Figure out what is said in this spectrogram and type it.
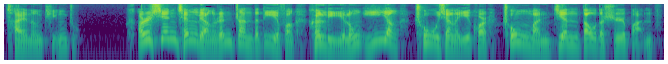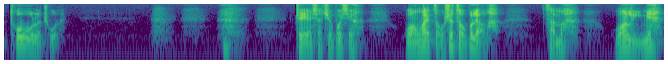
才能停住。而先前两人站的地方和李龙一样，出现了一块充满尖刀的石板，凸了出来。这样下去不行，往外走是走不了了。咱们往里面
